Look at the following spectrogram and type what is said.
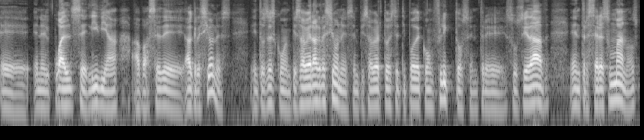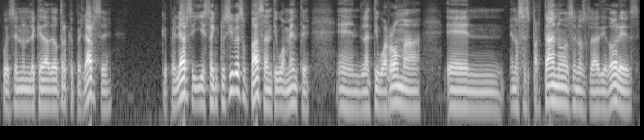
eh, en el cual se lidia a base de agresiones. Entonces, como empieza a haber agresiones, empieza a haber todo este tipo de conflictos entre sociedad, entre seres humanos, pues él no le queda de otra que pelearse, que pelearse. Y esto, inclusive eso pasa antiguamente, en la antigua Roma, en, en los espartanos, en los gladiadores,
